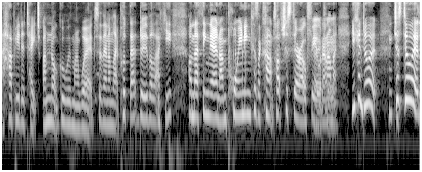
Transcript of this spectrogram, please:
happy to teach. I'm not good with my words, so then I'm like, put that doobalaki on that thing there, and I'm pointing because I can't touch the sterile field, and I'm like, you can do it, just do it,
